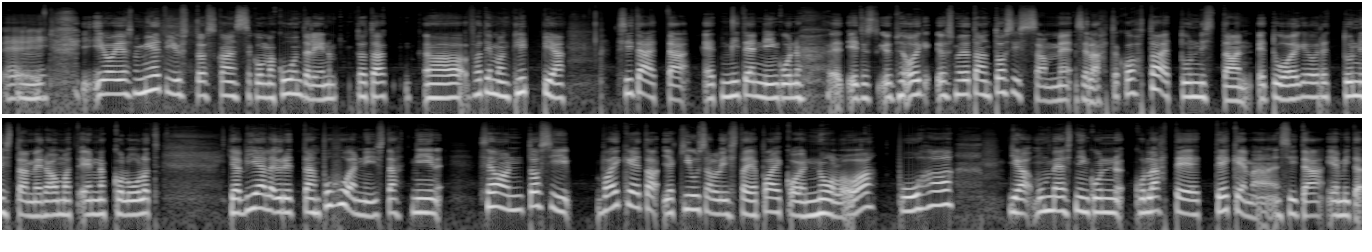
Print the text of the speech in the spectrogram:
ei. Mm. Joo, jos mä mietin just tuossa kanssa, kun mä kuuntelin tota, uh, Fatiman klippiä, sitä, että, että miten niin kun, että jos, jos me otetaan tosissamme se lähtökohta, että tunnistetaan etuoikeudet, tunnistetaan meidän omat ennakkoluulot ja vielä yritetään puhua niistä, niin – se on tosi vaikeaa ja kiusallista ja paikoin noloa puuhaa. Ja mun mielestä niin kun, kun lähtee tekemään sitä ja, mitä,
